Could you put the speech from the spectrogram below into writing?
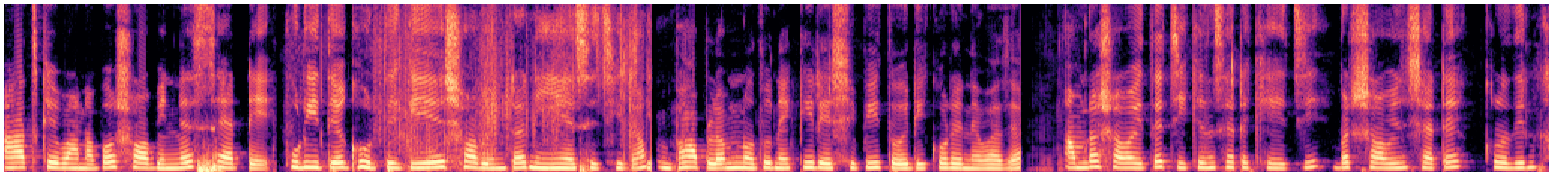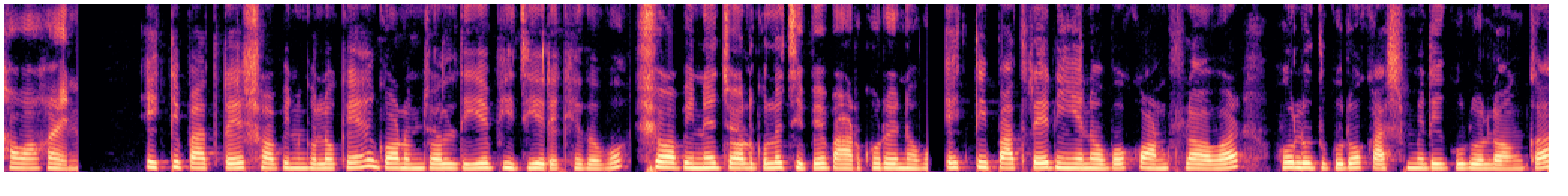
আজকে বানাবো সবিনের স্যাটে। পুরীতে ঘুরতে গিয়ে সবিনটা নিয়ে এসেছিলাম। ভাবলাম নতুন একটি রেসিপি তৈরি করে নেওয়া যায় আমরা সবাই তো চিকেন স্যাটে খেয়েছি বাট সবিন স্যাটে কোনোদিন খাওয়া হয়নি। একটি পাত্রে সবিনগুলোকে গরম জল দিয়ে ভিজিয়ে রেখে দেবো। সবিনের জলগুলো চিপে বার করে নেব। একটি পাত্রে নিয়ে নেব কর্নফ্লাওয়ার হলুদ গুঁড়ো, কাশ্মীরি গুঁড়ো লঙ্কা,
